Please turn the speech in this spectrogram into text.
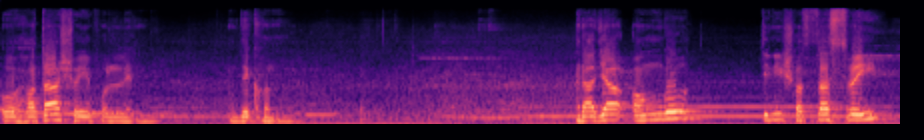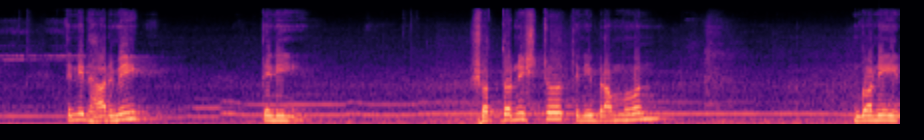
ও হতাশ হয়ে পড়লেন। দেখুন রাজা অঙ্গ, তিনি সত্যাশ্রয়ী, তিনি ধার্মিক, তিনি সত্যনিষ্ঠ, তিনি ব্রাহ্মণ, গণের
